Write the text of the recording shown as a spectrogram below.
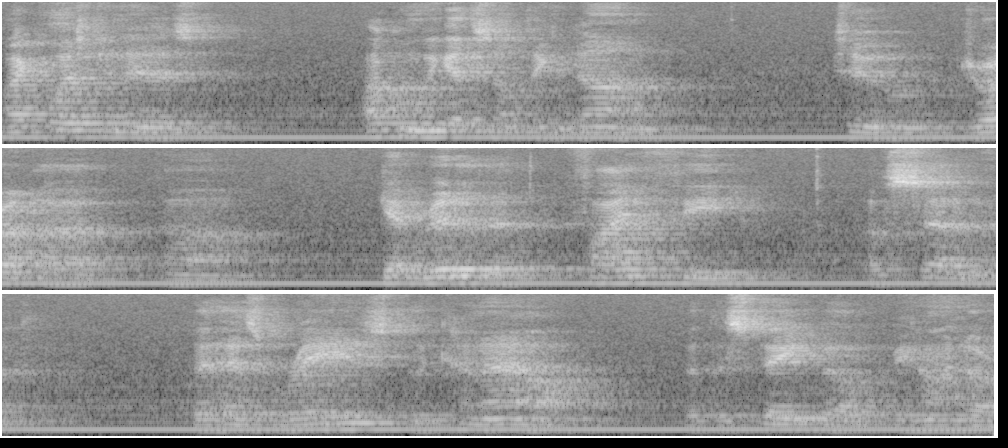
My question is, how can we get something done to draw, uh, uh, get rid of the five feet of sediment that has raised the canal that the state built behind our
